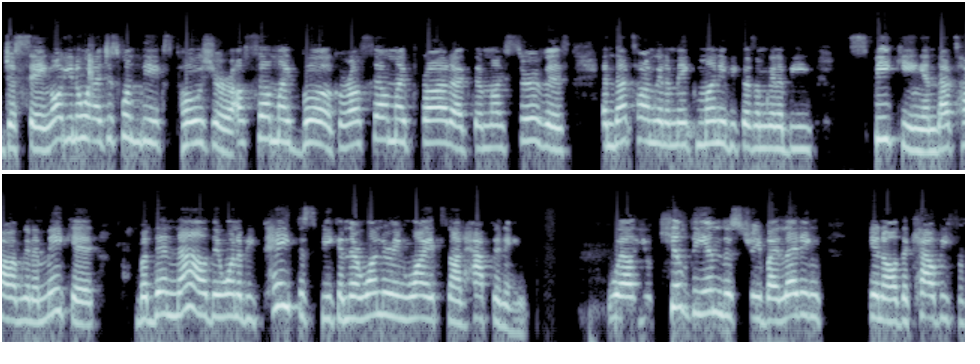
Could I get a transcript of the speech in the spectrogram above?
just saying, oh, you know what, I just want the exposure. I'll sell my book or I'll sell my product and my service. And that's how I'm going to make money because I'm going to be speaking and that's how I'm going to make it. But then now they want to be paid to speak and they're wondering why it's not happening well, you killed the industry by letting, you know, the cow be for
